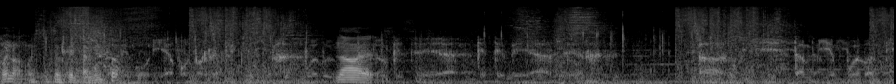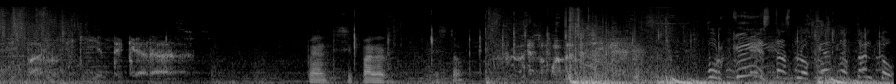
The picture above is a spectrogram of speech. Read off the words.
Bueno, este es enfrentamiento. Fotorreflexiva. Puedo No, puede anticipar esto. ¿Por qué estás bloqueando tanto?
